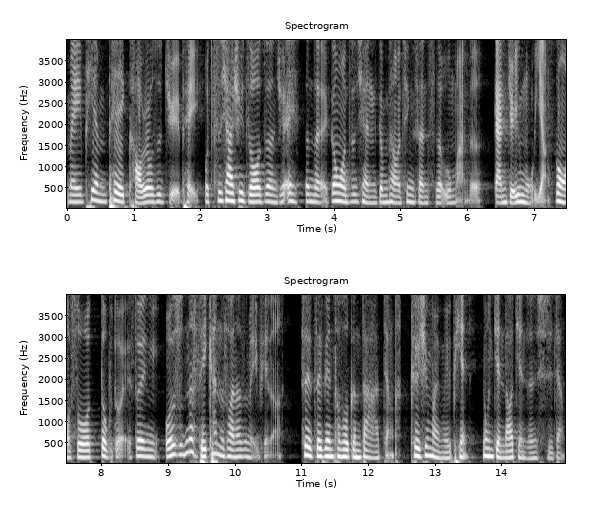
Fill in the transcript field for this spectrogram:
梅片配烤肉是绝配。我吃下去之后，真的觉得，哎、真的跟我之前跟朋友庆生吃的乌马的感觉一模一样。跟我说对不对？所以你，我就说，那谁看得出来那是梅片啊？所以这边偷偷跟大家讲，可以去买梅片，用剪刀剪成丝，这样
